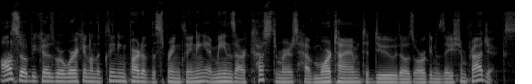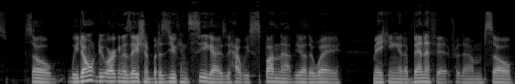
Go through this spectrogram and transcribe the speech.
Also, because we're working on the cleaning part of the spring cleaning, it means our customers have more time to do those organization projects. So we don't do organization, but as you can see, guys, we, how we spun that the other way, making it a benefit for them. So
